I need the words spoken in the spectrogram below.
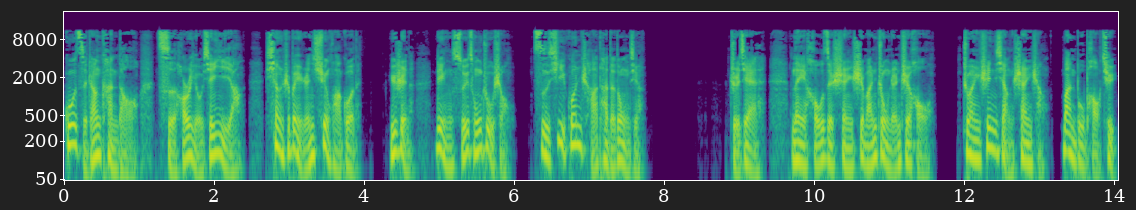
郭子章看到此猴有些异样，像是被人驯化过的，于是呢令随从驻守，仔细观察他的动静。只见那猴子审视完众人之后，转身向山上漫步跑去，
